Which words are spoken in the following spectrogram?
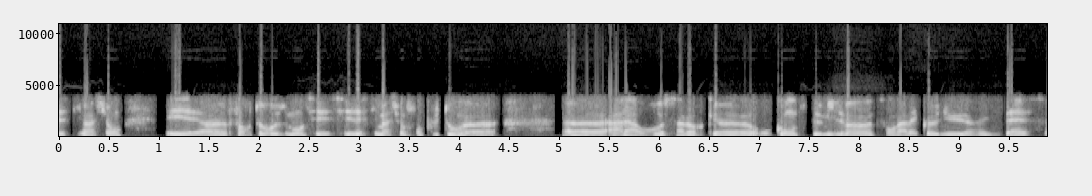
estimations. Et euh, fort heureusement, ces, estimations sont plutôt à la hausse, alors qu'au compte 2020, on avait connu une baisse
